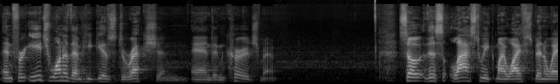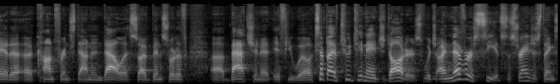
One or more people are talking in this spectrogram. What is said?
And for each one of them, He gives direction and encouragement. So, this last week, my wife's been away at a, a conference down in Dallas, so I've been sort of uh, batching it, if you will. Except I have two teenage daughters, which I never see. It's the strangest things.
